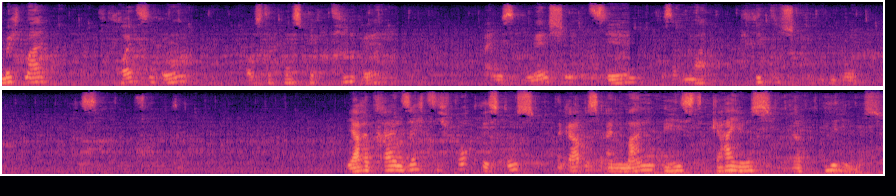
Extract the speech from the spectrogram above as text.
möchte mal die Kreuzigung aus der Perspektive eines Menschen erzählen, der wir mal kritisch gegenüber Christen steht. Jahre 63 vor Christus, da gab es einen Mann, er hieß Gaius Rabirius.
